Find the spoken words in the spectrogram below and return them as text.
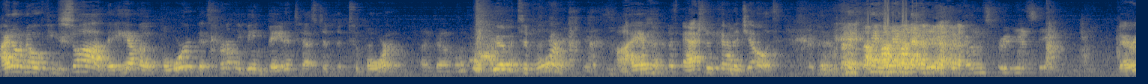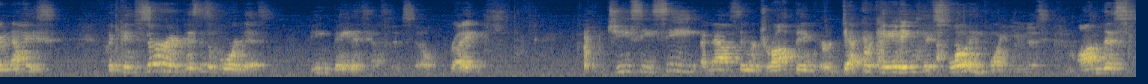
I don't know if you saw, they have a board that's currently being beta tested, the Tabor. I've got one. You have a Tabor. I am actually kind of jealous. Yeah, runs previous state. Very nice. The concern, this is a board that's being beta tested still, right? GCC announced they were dropping or deprecating its floating point unit on this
